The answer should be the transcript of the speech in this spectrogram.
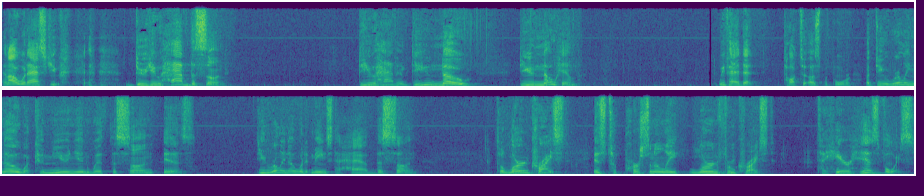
And I would ask you, do you have the Son? Do you have him? Do you know? Do you know him? We've had that taught to us before, but do you really know what communion with the Son is? Do you really know what it means to have the Son? To learn Christ is to personally learn from Christ, to hear His voice,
